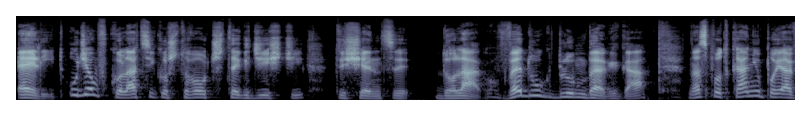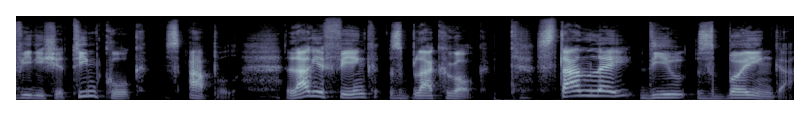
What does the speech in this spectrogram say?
elit. Udział w kolacji kosztował 40 tysięcy dolarów. Według Bloomberga na spotkaniu pojawili się Tim Cook z Apple, Larry Fink z BlackRock, Stanley Deal z Boeinga,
